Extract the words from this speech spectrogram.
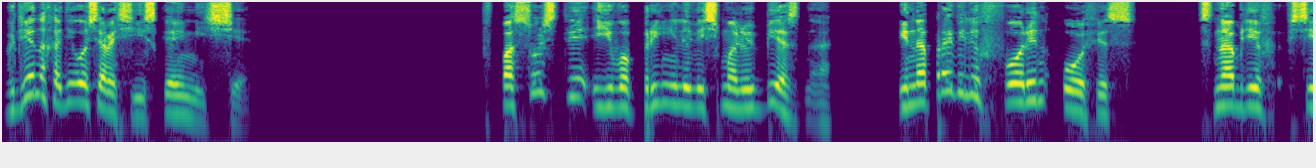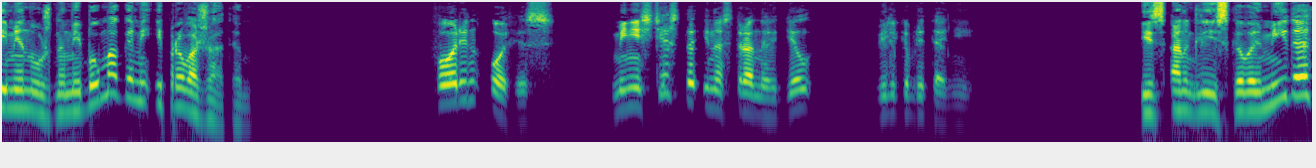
где находилась российская миссия. В посольстве его приняли весьма любезно и направили в форин-офис, снабдив всеми нужными бумагами и провожатым. Office. Министерство иностранных дел Великобритании. Из английского МИДа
